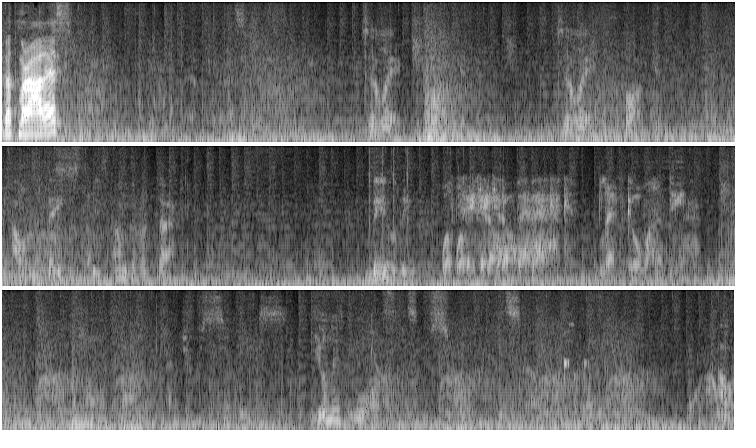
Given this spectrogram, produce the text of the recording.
Got Morales. Select target. Select target. Our base is under attack. Building. We'll take it all back. Let's go hunting. Unit lost. Our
